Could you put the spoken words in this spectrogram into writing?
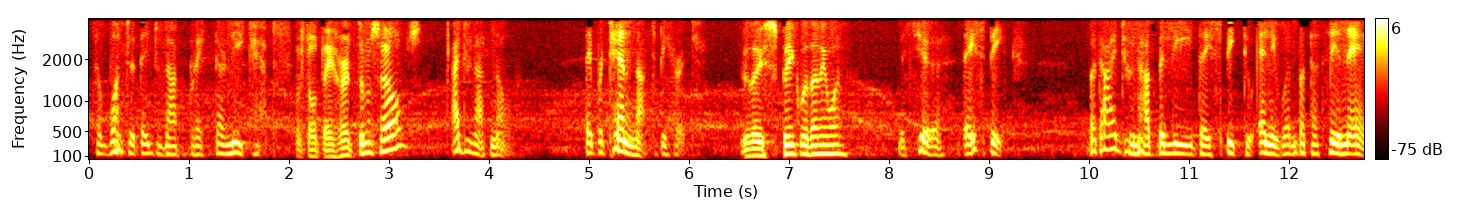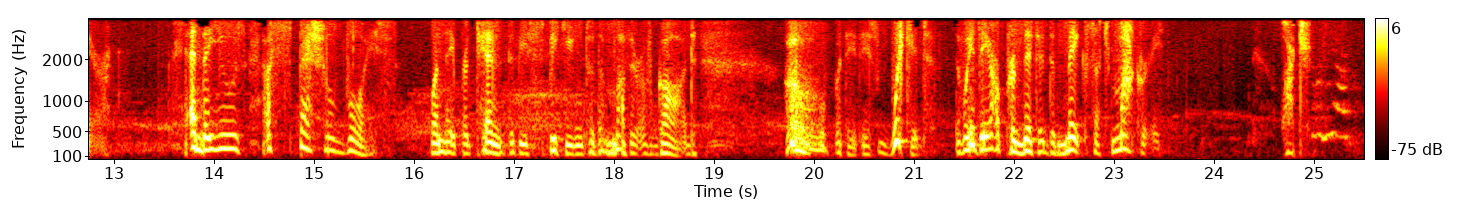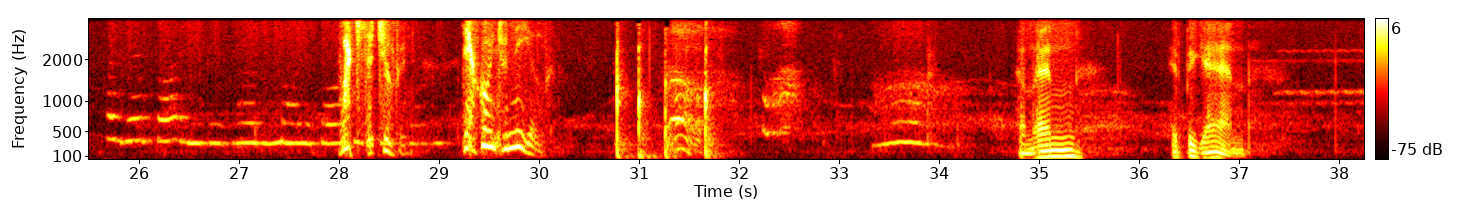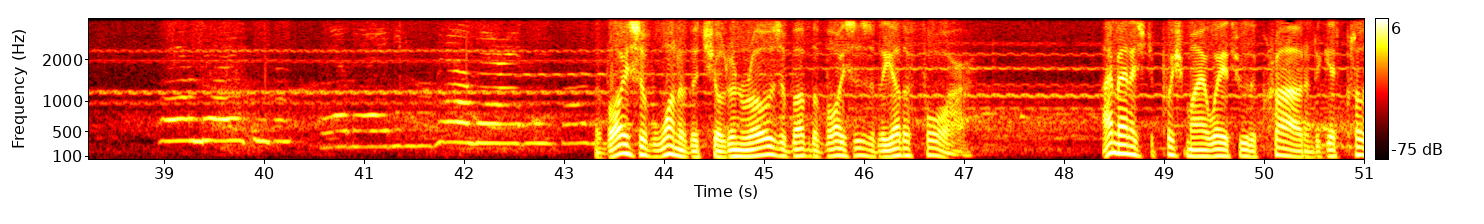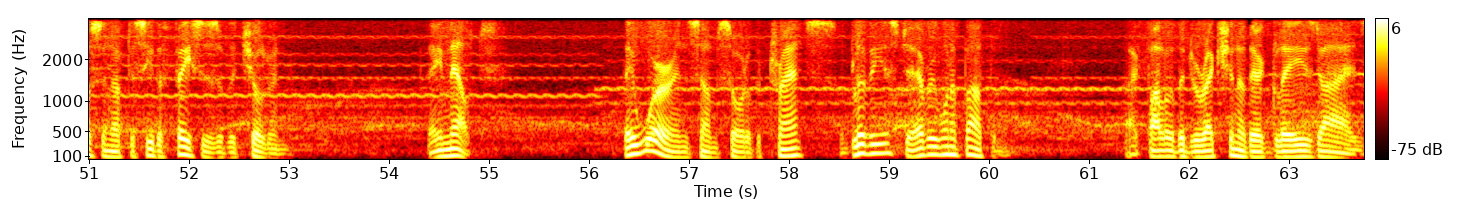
It's a wonder they do not break their kneecaps. Well, don't they hurt themselves? I do not know. They pretend not to be hurt. do they speak with anyone? Monsieur, they speak. But I do not believe they speak to anyone but the thin air. And they use a special voice when they pretend to be speaking to the Mother of God. Oh, but it is wicked the way they are permitted to make such mockery. Watch. Watch the children. They're going to kneel. Oh. And then it began. The voice of one of the children rose above the voices of the other four. I managed to push my way through the crowd and to get close enough to see the faces of the children. They knelt. They were in some sort of a trance, oblivious to everyone about them. I followed the direction of their glazed eyes.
